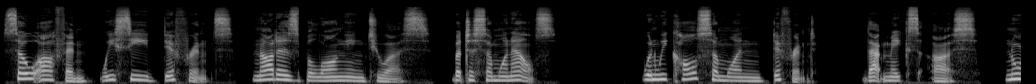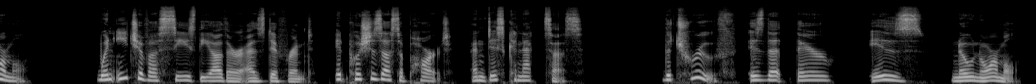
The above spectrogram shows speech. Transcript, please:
So often, we see difference not as belonging to us, but to someone else. When we call someone different, that makes us normal. When each of us sees the other as different, it pushes us apart and disconnects us. The truth is that there is no normal.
